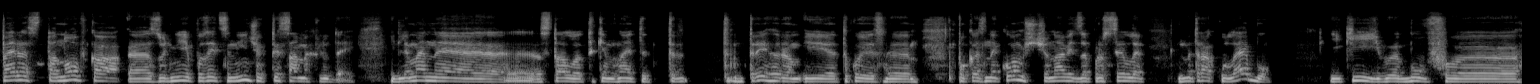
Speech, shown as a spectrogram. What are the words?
перестановка е, з однієї позиції на іншу тих самих людей. І для мене е, стало таким, знаєте, тр- тр- тригером і такою е, показником, що навіть запросили Дмитра Кулебу. Який е, був е,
